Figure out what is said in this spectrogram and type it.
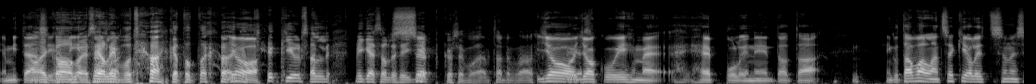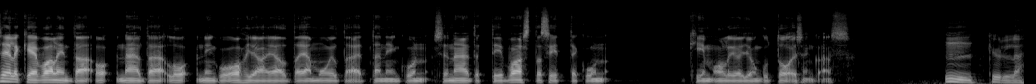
Ja mitä Ai kauhean, se oli muuten aika, tota, aika kiusallinen. Mikä se oli se, se Jepkö se voi sanoa? Joo, mies. joku ihme heppuli, niin tota, niin kuin tavallaan että sekin oli sellainen selkeä valinta näiltä niin kuin ohjaajalta ja muilta, että niin kuin se näytettiin vasta sitten, kun Kim oli jo jonkun toisen kanssa. Mm, kyllä.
